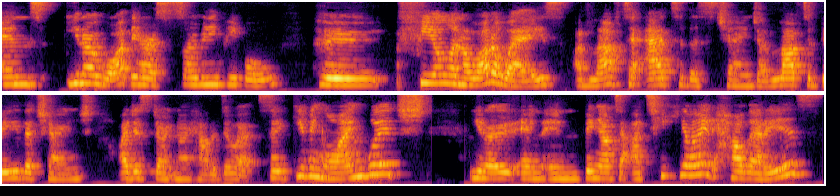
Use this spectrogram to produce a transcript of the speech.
and you know what? There are so many people who feel in a lot of ways, I'd love to add to this change. I'd love to be the change. I just don't know how to do it. So giving language, you know, and, and being able to articulate how that is.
